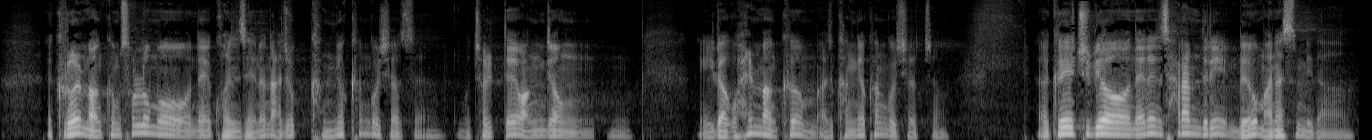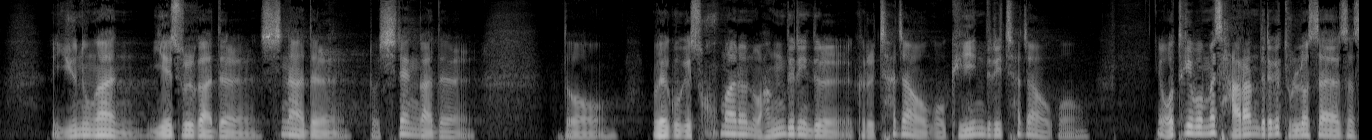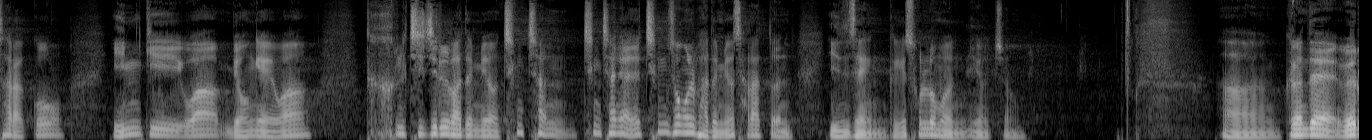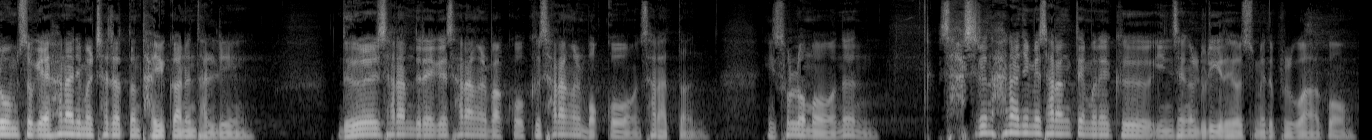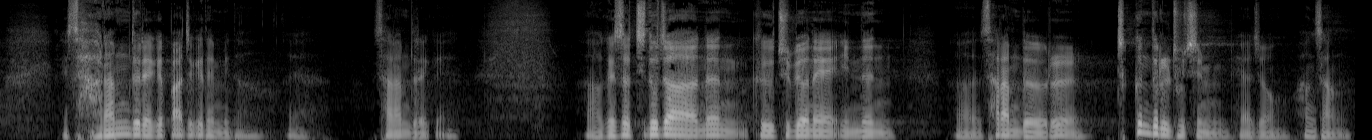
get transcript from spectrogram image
그럴 만큼 솔로몬의 권세는 아주 강력한 것이었어요. 뭐 절대 왕정 이라고 할 만큼 아주 강력한 것이었죠. 아, 그의 주변에는 사람들이 매우 많았습니다. 유능한 예술가들, 신하들, 또 실행가들, 또 외국의 수많은 왕들이 늘 그를 찾아오고 귀인들이 찾아오고 어떻게 보면 사람들에게 둘러싸여서 살았고 인기와 명예와 늘 지지를 받으며 칭찬, 칭찬이 아니라 칭송을 받으며 살았던 인생, 그게 솔로몬이었죠. 아, 그런데 외로움 속에 하나님을 찾았던 다윗과는 달리 늘 사람들에게 사랑을 받고 그 사랑을 먹고 살았던 이 솔로몬은 사실은 하나님의 사랑 때문에 그 인생을 누리게 되었음에도 불구하고 사람들에게 빠지게 됩니다. 예, 사람들에게. 아, 그래서 지도자는 그 주변에 있는 어, 사람들을 측근들을 조심해야죠. 항상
